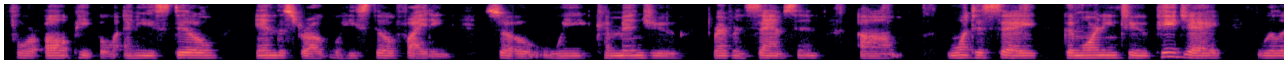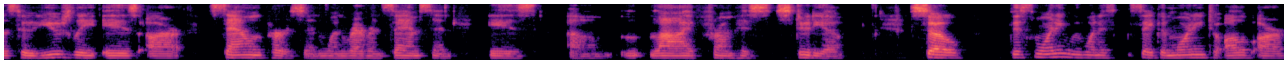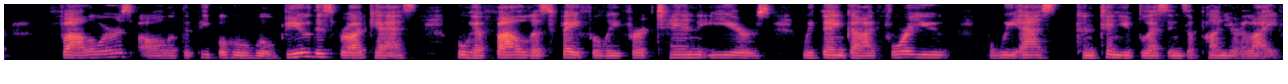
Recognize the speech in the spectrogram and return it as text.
for all people, and he's still in the struggle. He's still fighting. So we commend you, Reverend Sampson. Um, want to say good morning to PJ Willis, who usually is our sound person when Reverend Sampson is um, live from his studio. So this morning, we want to say good morning to all of our followers, all of the people who will view this broadcast, who have followed us faithfully for 10 years. We thank God for you. We ask continued blessings upon your life.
